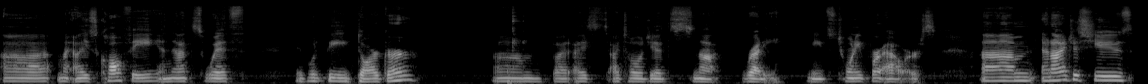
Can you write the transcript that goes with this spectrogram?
uh, my iced coffee, and that's with, it would be darker, um, but I, I told you it's not ready. It needs 24 hours. Um, and I just use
